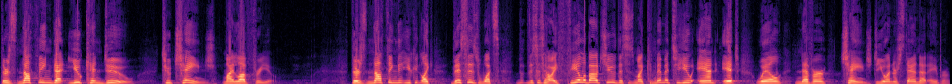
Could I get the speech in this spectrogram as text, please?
there's nothing that you can do to change my love for you. There's nothing that you could, like, this is what's, this is how I feel about you, this is my commitment to you, and it will never change. Do you understand that, Abram?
